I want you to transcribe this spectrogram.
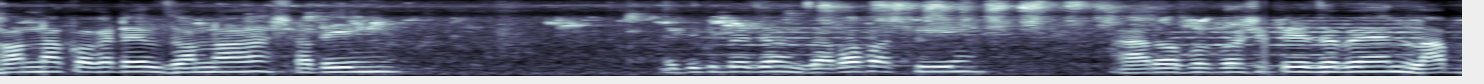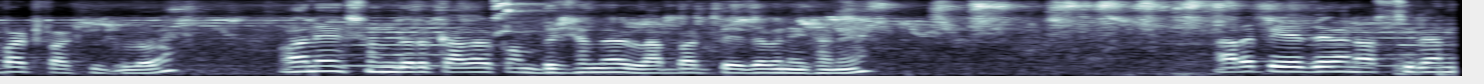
ঝর্ণা ককাটেল, ঝর্ণা শাটিং। এদিকে পেয়ে যাবেন জাবা পাখি, আর অপর পাশে পেয়ে যাবেন লাভবার্ড পাখিগুলো। অনেক সুন্দর কালার কম্পিটিশনের লাভবার্ড পেয়ে যাবেন এখানে। আর পেয়ে যাবেন অস্ট্রেলিয়ান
